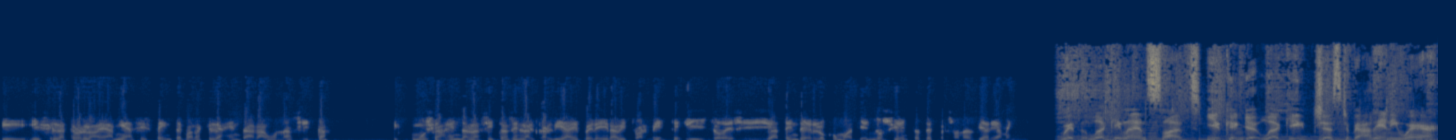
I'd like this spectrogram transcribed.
y, y se la trasladé a mi asistente para que le agendara una cita como se agendan las citas en la alcaldía de Pereira habitualmente y yo decidí atenderlo como atiendo mm. cientos de personas diariamente. With the Lucky Land slots, you can get lucky just about anywhere.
